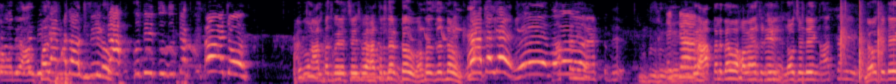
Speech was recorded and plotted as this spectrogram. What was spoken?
আমাদের আলফাজ এবং আলফাজ পেয়ে যাচ্ছে সবাই হাত তালি দাও একটু আলফাজ জন্য একটা এবার হাত তালি দাও হবে না cheating no cheating no cheating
